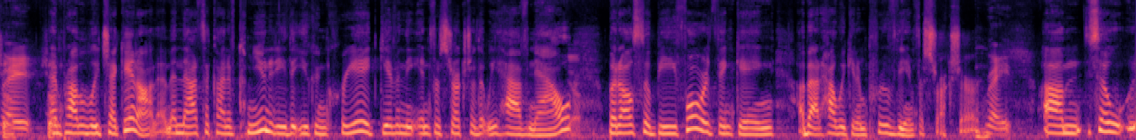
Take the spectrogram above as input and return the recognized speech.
Right. Mm-hmm. Sure. And probably check in on him. And that's a kind of community that you can create given the infrastructure that we have now, Yeah. but also be forward thinking about how we can improve the infrastructure. right. Um, so,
